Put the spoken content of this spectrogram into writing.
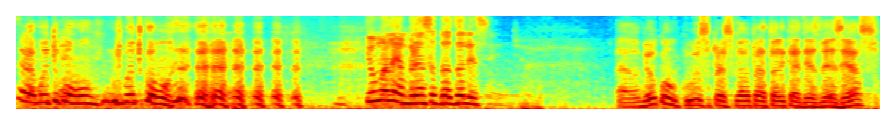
Era muito comum, muito comum. E uma lembrança do adolescente? Ah, o meu concurso para a Escola Preparatória de Cadeias do Exército,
